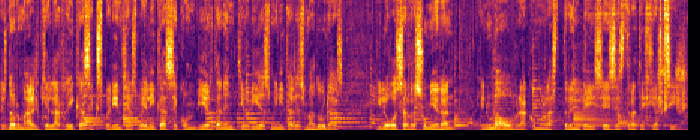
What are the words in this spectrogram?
Es normal que las ricas experiencias bélicas se conviertan en teorías militares maduras y luego se resumieran en una obra como las 36 estrategias chinas.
